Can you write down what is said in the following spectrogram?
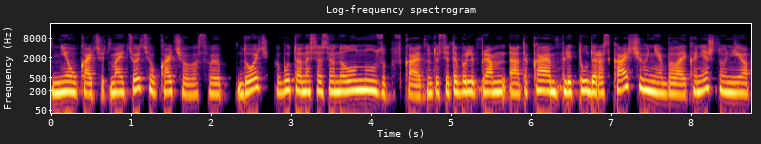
не укачивать. Моя тетя укачивала свою дочь, как будто она сейчас ее на Луну запускает. Ну, то есть это были прям а, такая амплитуда раскачивания была, и, конечно, у нее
